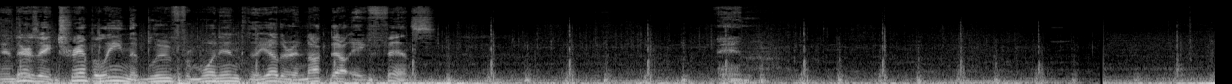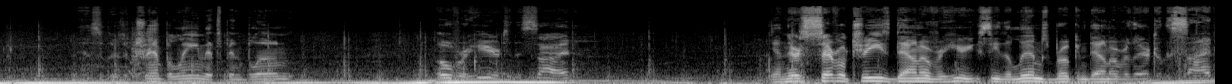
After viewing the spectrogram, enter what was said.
And there's a trampoline that blew from one end to the other and knocked out a fence. And yeah, so that's been blown over here to the side. And there's several trees down over here. You can see the limbs broken down over there to the side.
